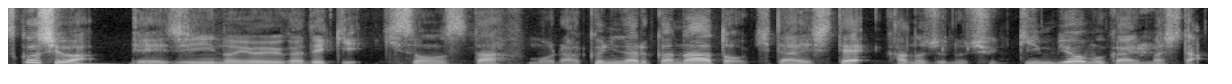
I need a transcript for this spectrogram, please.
少しは、えー人員の余裕ができ、既存スタッフも楽になるかなと期待して彼女の出勤日を迎えました。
